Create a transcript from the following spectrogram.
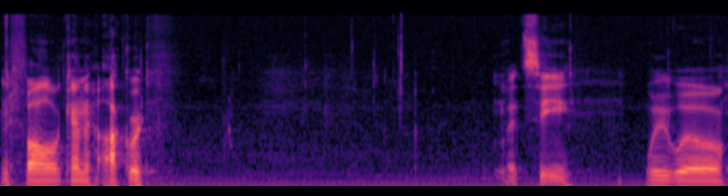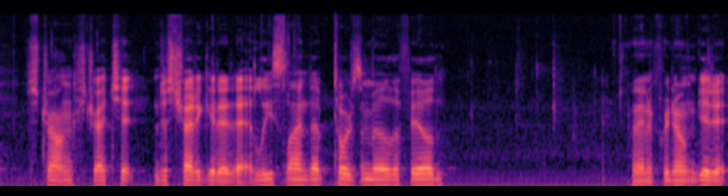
And fall kind of awkward. Let's see. We will strong stretch it just try to get it at least lined up towards the middle of the field. And then if we don't get it,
